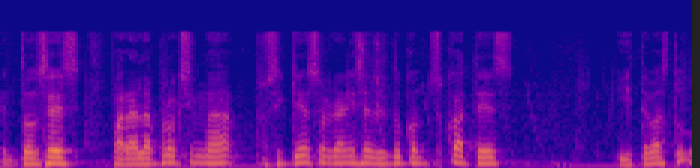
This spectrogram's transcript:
Entonces, para la próxima, pues si quieres, organízate tú con tus cuates y te vas tú.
